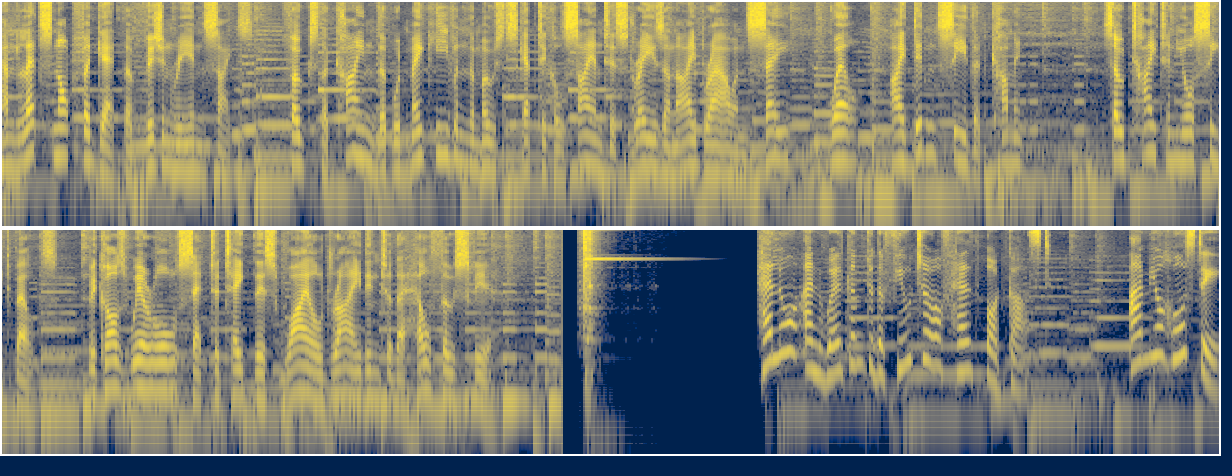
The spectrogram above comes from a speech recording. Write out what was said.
And let's not forget the visionary insights, folks, the kind that would make even the most skeptical scientist raise an eyebrow and say, Well, I didn't see that coming. So tighten your seatbelts, because we're all set to take this wild ride into the healthosphere. Hello and welcome to the Future of Health podcast. I'm your host A,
